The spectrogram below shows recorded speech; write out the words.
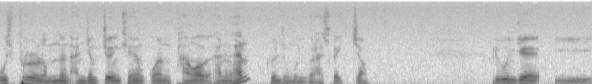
50%를 넘는 안정적인 경영권 방어가 가능한 그런 종목인 걸 알 수가 있죠. 그리고 이제 이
